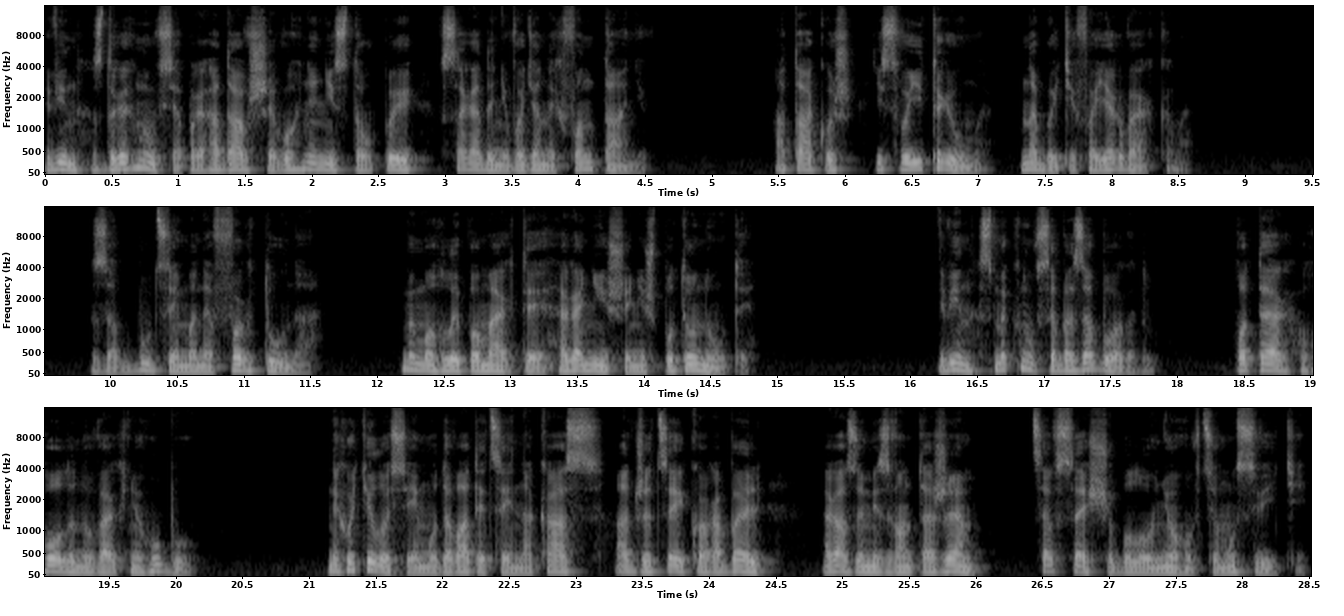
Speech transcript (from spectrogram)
Він здригнувся, пригадавши вогняні стовпи всередині водяних фонтанів, а також і свої трюми, набиті феєрверками. Забуцай мене фортуна. Ми могли померти раніше, ніж потонути. Він смикнув себе за бороду, потер голену верхню губу. Не хотілося йому давати цей наказ, адже цей корабель разом із вантажем це все, що було у нього в цьому світі.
